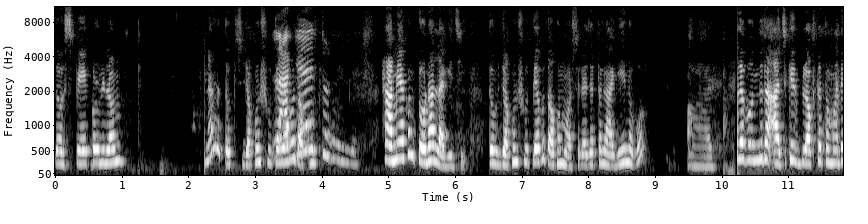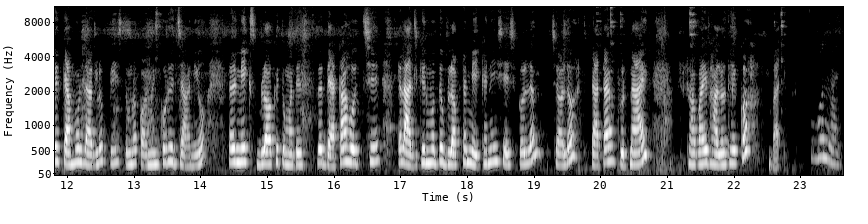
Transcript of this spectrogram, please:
তো স্প্রে করে নিলাম। না তো যখন শুতে যাব তখন হ্যাঁ আমি এখন টোনার লাগিয়েছি। তো যখন শুতে যাব তখন ময়শ্চারাইজারটা লাগিয়ে নেব। আর তাহলে বন্ধুরা, আজকের ব্লগটা তোমাদের কেমন লাগল? প্লিজ তোমরা কমেন্ট করে জানিও। তাহলে নেক্সট ব্লগে তোমাদের সাথে দেখা হচ্ছে। তাহলে আজকের মতো ব্লগটা আমি এখানেই শেষ করলাম। চলো, টাটা গুড নাইট সবাই ভালো থেকো। বাই গুড নাইট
